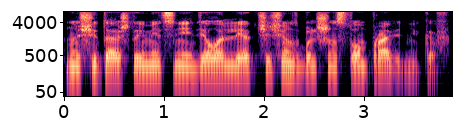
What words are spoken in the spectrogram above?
но считаю, что иметь с ней дело легче, чем с большинством праведников.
